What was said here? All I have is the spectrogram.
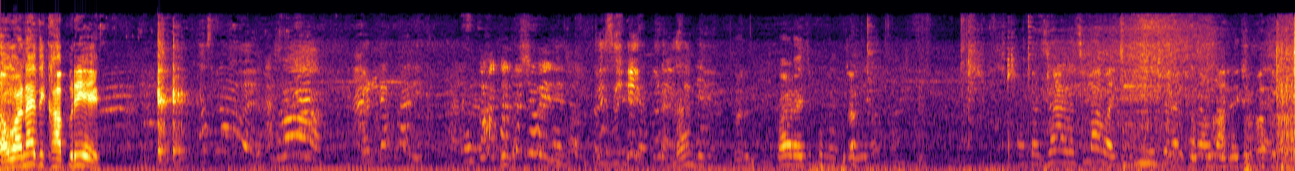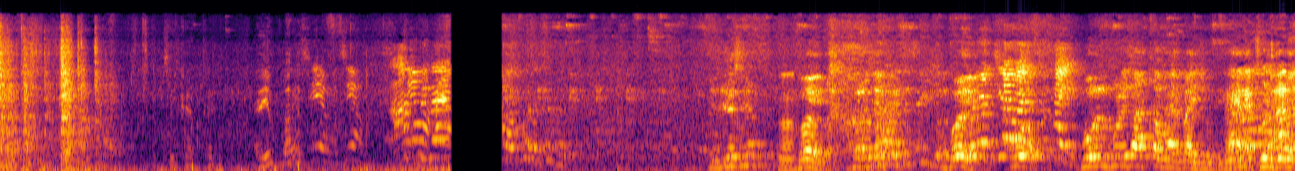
तवा नाही ती खापरी आहे. होय. आत्ता व्हायला पाहिजे होती. नाही पुरणपोळी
